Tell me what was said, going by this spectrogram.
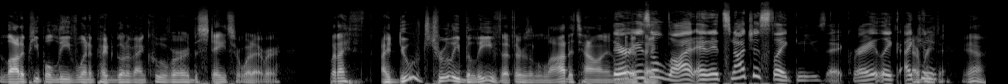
a lot of people leave Winnipeg to go to Vancouver or the states or whatever. But I, th- I do truly believe that there's a lot of talent in There Winnipeg. is a lot and it's not just like music, right? Like I can yeah.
